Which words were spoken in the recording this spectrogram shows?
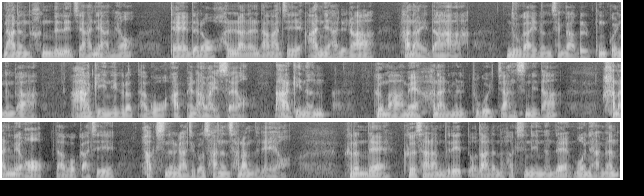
나는 흔들리지 아니하며 대대로 환란을 당하지 아니하리라 하나이다. 누가 이런 생각을 품고 있는가? 악인이 그렇다고 앞에 나와 있어요. 악인은 그 마음에 하나님을 두고 있지 않습니다. 하나님이 없다고까지 확신을 가지고 사는 사람들이에요. 그런데 그 사람들이 또 다른 확신이 있는데 뭐냐면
